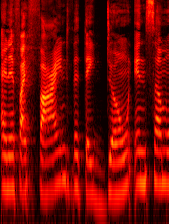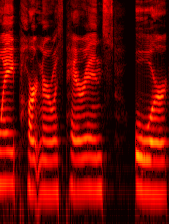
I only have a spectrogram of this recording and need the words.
And if I find that they don't in some way partner with parents or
